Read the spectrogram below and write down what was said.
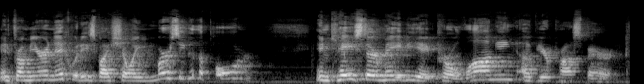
and from your iniquities by showing mercy to the poor in case there may be a prolonging of your prosperity.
